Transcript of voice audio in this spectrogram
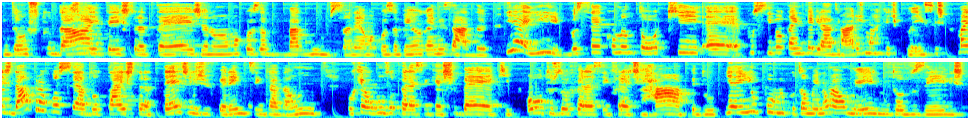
Então, estudar Sim. e ter estratégia não é uma coisa bagunça, né? É uma coisa bem organizada. E aí, você comentou que é, é possível estar integrado em vários marketplaces, mas dá para você adotar estratégias diferentes em cada um? Porque alguns oferecem cashback, outros oferecem frete rápido, e aí o público também não é o mesmo em todos eles.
